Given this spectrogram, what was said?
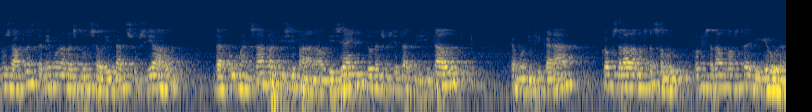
nosaltres tenim una responsabilitat social de començar a participar en el disseny d'una societat digital que modificarà com serà la nostra salut, com serà el nostre lleure,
